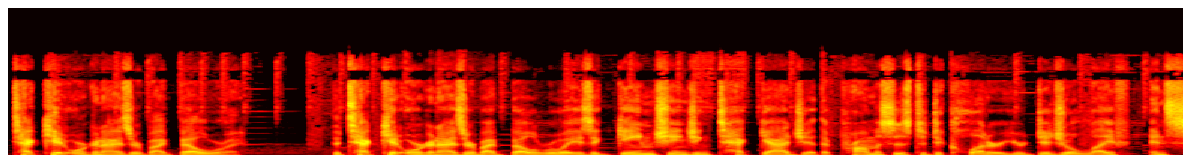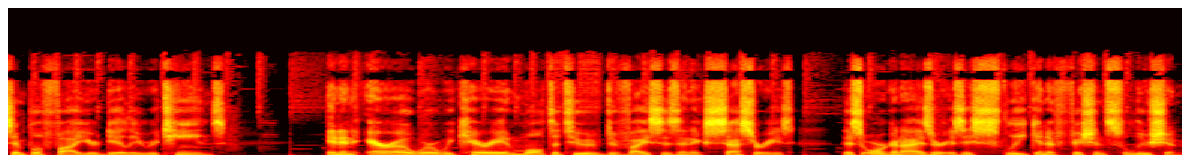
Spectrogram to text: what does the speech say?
Tech Kit Organizer by Bellroy. The Tech Kit Organizer by Bellroy is a game-changing tech gadget that promises to declutter your digital life and simplify your daily routines. In an era where we carry a multitude of devices and accessories, this organizer is a sleek and efficient solution.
